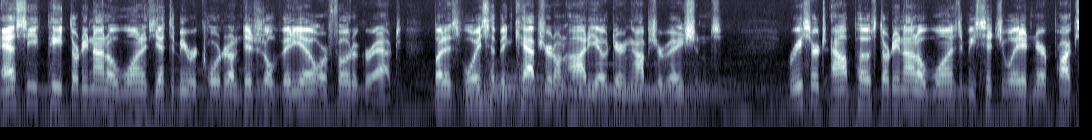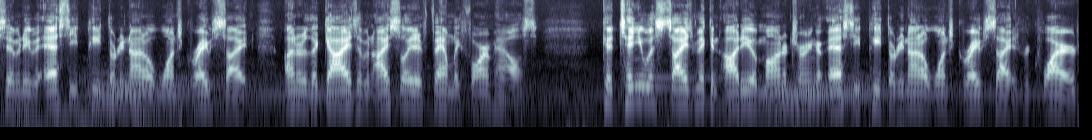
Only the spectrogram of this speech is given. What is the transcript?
SCP-3901 is yet to be recorded on digital video or photographed, but its voice has been captured on audio during observations. Research Outpost 3901 is to be situated near proximity to SCP-3901's gravesite under the guise of an isolated family farmhouse. Continuous seismic and audio monitoring of SCP-3901's gravesite is required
